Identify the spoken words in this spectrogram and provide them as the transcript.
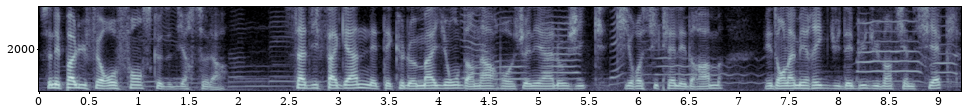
Ce n'est pas lui faire offense que de dire cela. Sadie Fagan n'était que le maillon d'un arbre généalogique qui recyclait les drames, et dans l'Amérique du début du XXe siècle,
